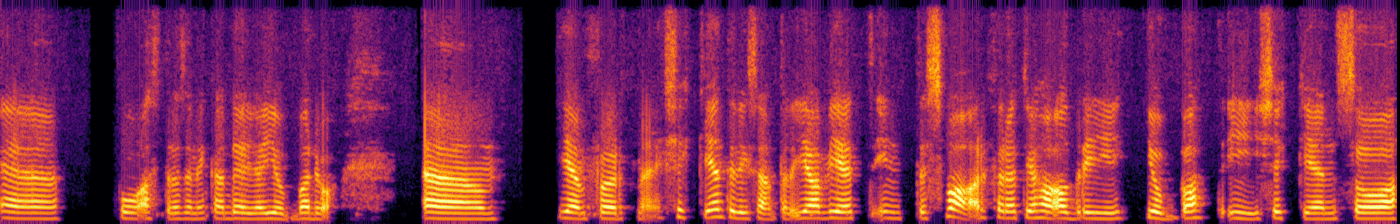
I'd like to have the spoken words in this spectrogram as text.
eh, på AstraZeneca där jag jobbar då eh, jämfört med Tjeckien till exempel. Jag vet inte svar för att jag har aldrig jobbat i Tjeckien så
